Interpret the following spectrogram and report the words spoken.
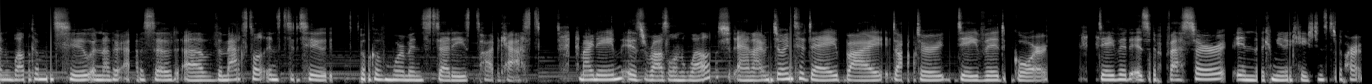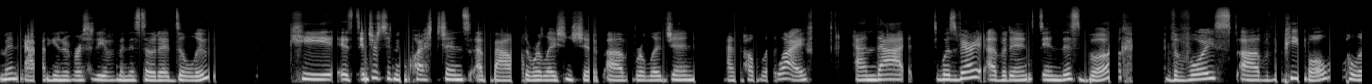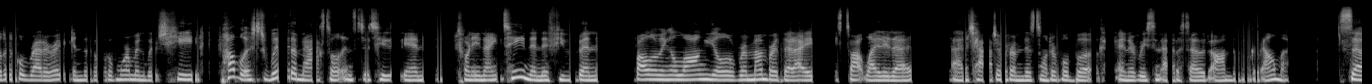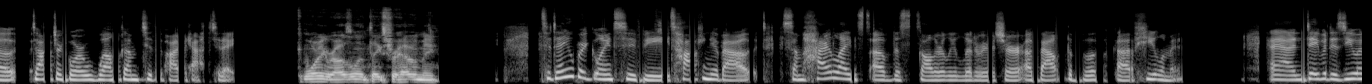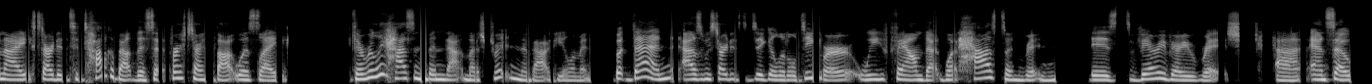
and welcome to another episode of the Maxwell Institute Book of Mormon Studies podcast. My name is Rosalynde Welch, and I'm joined today by Dr. David Gore. David is a professor in the communications department at the University of Minnesota Duluth. He is interested in questions about the relationship of religion and public life, and that was very evident in this book, The Voice of the People Political Rhetoric in the Book of Mormon, which he published with the Maxwell Institute in 2019. And if you've been following along, you'll remember that I spotlighted a, a chapter from this wonderful book in a recent episode on the Book of Alma. So, Dr. Gore, welcome to the podcast today. Good morning, Rosalynde. Thanks for having me. Today, we're going to be talking about some highlights of the scholarly literature about the book of Helaman. And David, as you and I started to talk about this, at first our thought was like, there really hasn't been that much written about Helaman. But then, as we started to dig a little deeper, we found that what has been written is very, very rich. Uh, and so,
